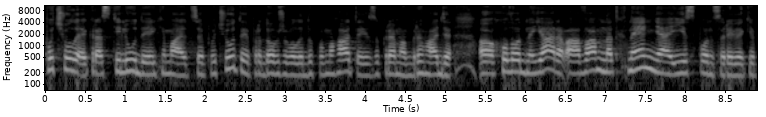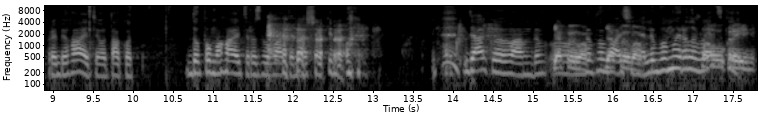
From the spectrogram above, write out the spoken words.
почули якраз ті люди, які мають це почути, і продовжували допомагати, і, зокрема, бригаді Холодний Яр. А вам натхнення і спонсорів, які прибігають, і отак от допомагають розвивати наше кіно. Дякую вам. До, Дякую вам. до Дякую побачення. вам. Любомир Левицький.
